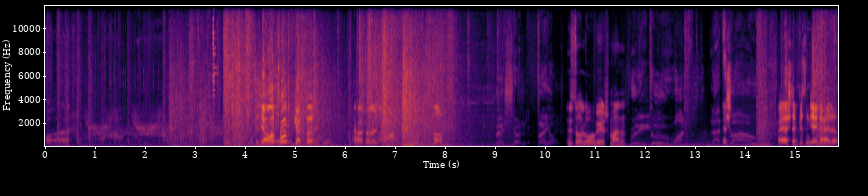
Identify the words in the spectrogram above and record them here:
Boah. Das sind ja auch Totköpfe. Ja, natürlich. Failed. Ist doch logisch, Mann. Three, two, one. Ja. Ja, ja, stimmt, wir sind ja in der Hölle.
